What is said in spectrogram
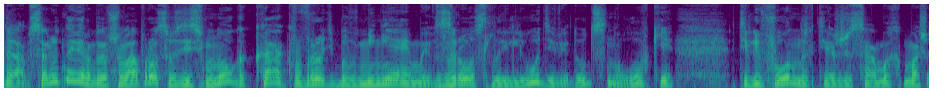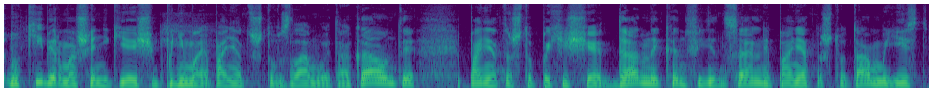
Да, абсолютно верно, потому что вопросов здесь много. Как вроде бы вменяемые взрослые люди ведутся на уловки телефонных, тех же самых машин. Ну, кибермошенники я еще понимаю. Понятно, что взламывают аккаунты, понятно, что похищают данные конфиденциальные, понятно, что там есть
